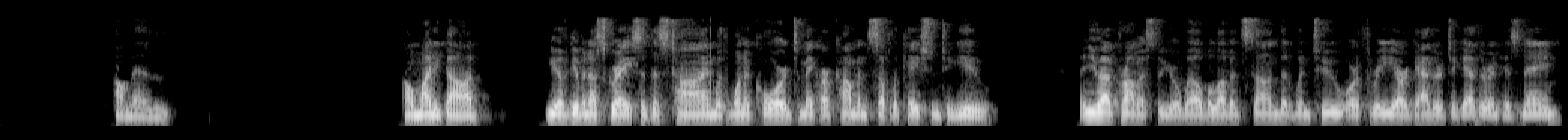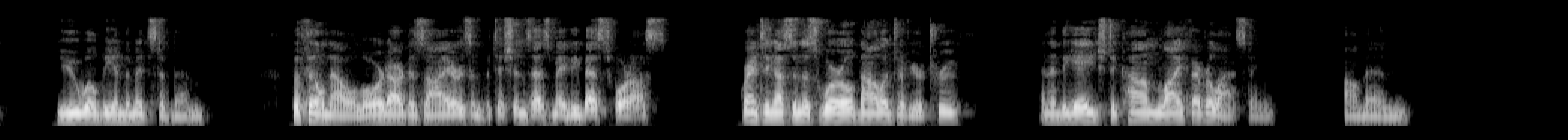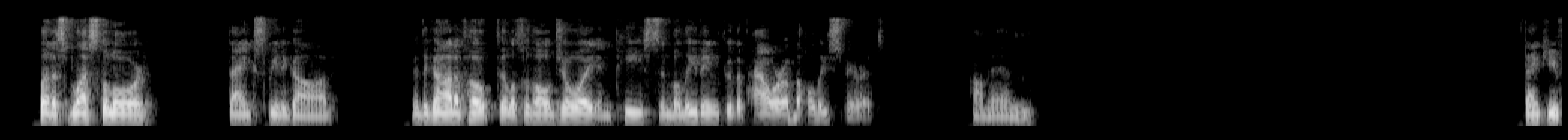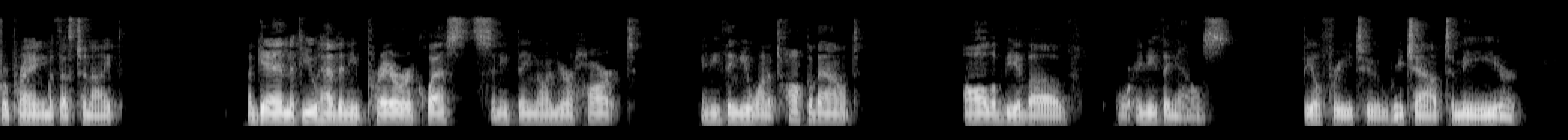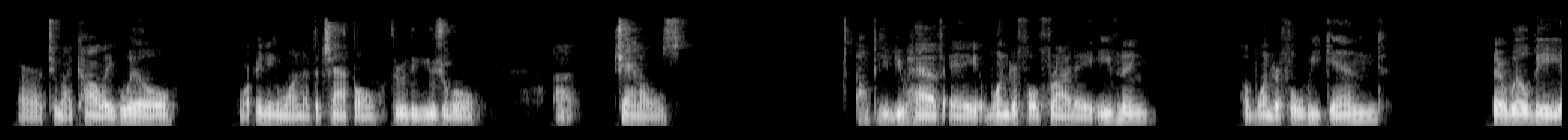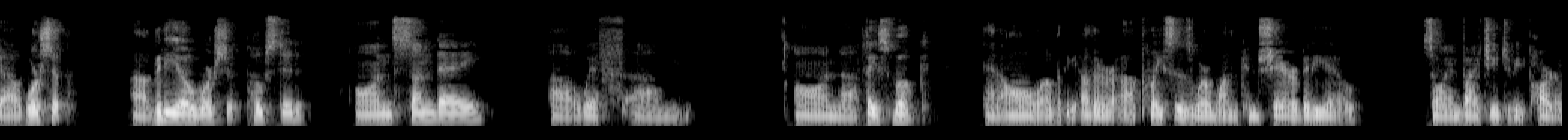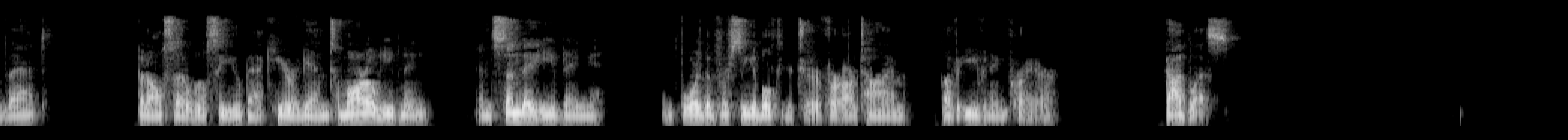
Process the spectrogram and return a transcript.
Amen. Almighty God, you have given us grace at this time with one accord to make our common supplication to you. And you have promised through your well-beloved Son that when two or three are gathered together in his name, You will be in the midst of them. Fulfill now, O Lord, our desires and petitions as may be best for us, granting us in this world knowledge of your truth, and in the age to come life everlasting. Amen. Let us bless the Lord. Thanks be to God. May the God of hope fill us with all joy and peace in believing through the power of the Holy Spirit. Amen. Thank you for praying with us tonight. Again, if you have any prayer requests, anything on your heart, anything you want to talk about, all of the above, or anything else, feel free to reach out to me or, or to my colleague Will or anyone at the chapel through the usual uh, channels. I hope you, you have a wonderful Friday evening, a wonderful weekend. There will be uh, worship, uh, video worship posted on Sunday uh, with um, on uh, Facebook and all of the other uh, places where one can share video. So I invite you to be part of that. But also, we'll see you back here again tomorrow evening and Sunday evening and for the foreseeable future for our time of evening prayer. God bless.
